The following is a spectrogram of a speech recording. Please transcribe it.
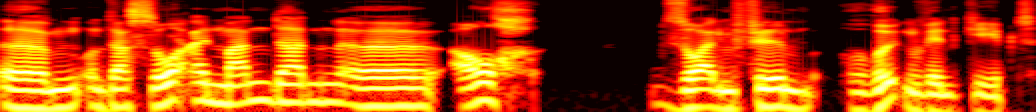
Ähm, und dass so ein Mann dann äh, auch so einem Film Rückenwind gibt.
